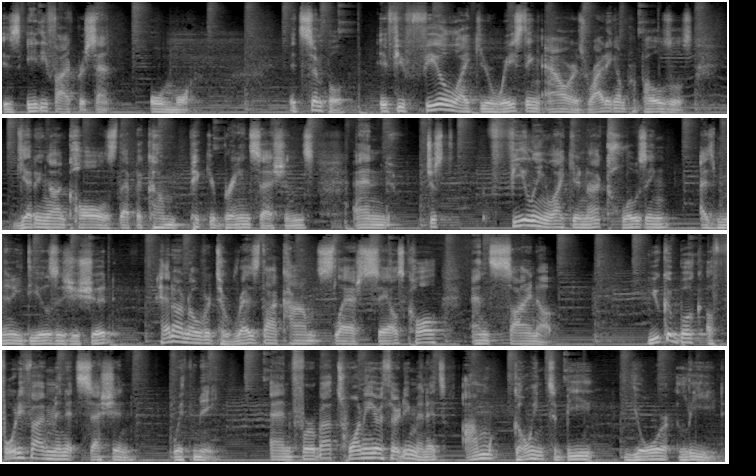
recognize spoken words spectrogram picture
is 85% or more. It's simple. If you feel like you're wasting hours writing on proposals, getting on calls that become pick your brain sessions, and just feeling like you're not closing as many deals as you should, head on over to rezzz.com slash sales call and sign up. You could book a 45 minute session with me and for about 20 or 30 minutes, I'm going to be your lead,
